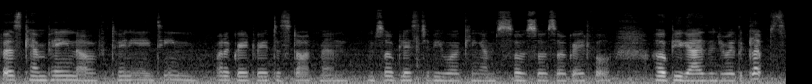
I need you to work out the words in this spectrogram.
First campaign of 2018. What a great way to start, man. I'm so blessed to be working. I'm so, so, so grateful. Hope you guys enjoy the clips.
